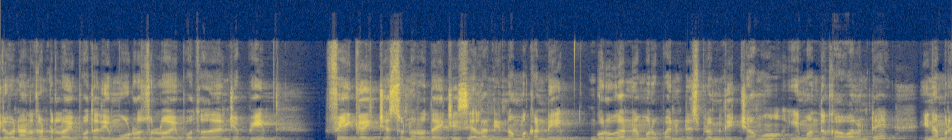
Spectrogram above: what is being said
ఇరవై నాలుగు గంటల్లో అయిపోతుంది మూడు రోజుల్లో అయిపోతుంది అని చెప్పి ఫేక్గా ఇచ్చేస్తున్నారు దయచేసి అలాంటివి నమ్మకండి. గురుగారి నెంబర్ పైన డిస్ప్లే మీద ఇచ్చాము. ఈ మందు కావాలంటే ఈ నెంబర్కి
